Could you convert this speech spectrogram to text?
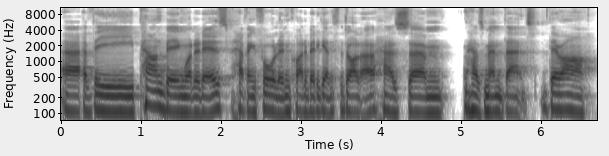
Uh, the pound being what it is, having fallen quite a bit against the dollar, has um, has meant that there are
